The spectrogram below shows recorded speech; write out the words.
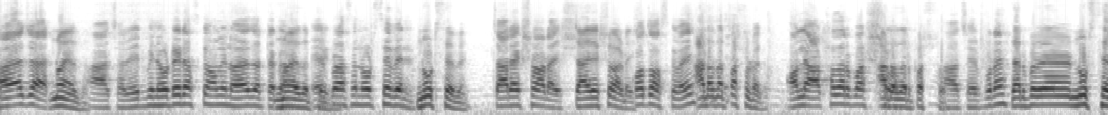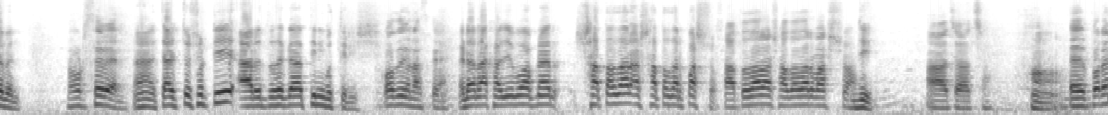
নয় হাজার? নয় হাজার। আচ্ছা রেডমি নোট এইট আজকে অনলি নয় হাজার টাকা। 9,000 টাকা। এরপর আছে নোট সেভেন নোট সেভেন চার একশো আড়াইশ। চার একশো আঠাশ কত আজকে ভাই? আট হাজার পাঁচশো টাকা। অনলি আট হাজার পাঁচশো। আট হাজার পাঁচশো। আচ্ছা এরপরে? তারপরে নোট সেভেন নোট সেভেন হ্যাঁ চার চৌষট্টি আর থেকে তিন বত্রিশ। কত দিবেন আজকে? এটা রাখা যাব আপনার সাত হাজার আর সাত হাজার পাঁচশো। সাত হাজার আর সাত হাজার পাঁচশো। জি। আচ্ছা আচ্ছা। হ্যাঁ। এরপরে?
